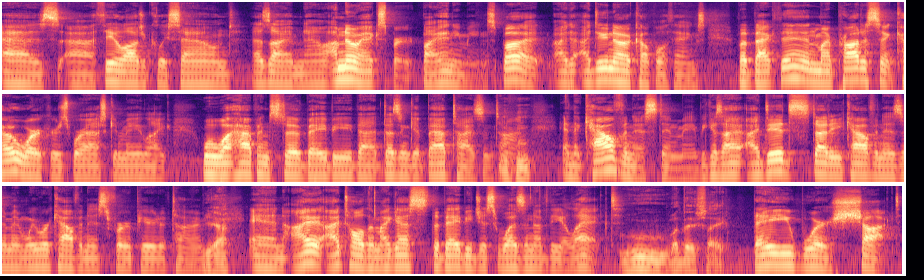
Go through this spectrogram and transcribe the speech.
as uh, theologically sound as I am now. I'm no expert by any means, but I, I do know a couple of things. But back then, my Protestant co-workers were asking me like, "Well, what happens to a baby that doesn't get baptized in time?" And the Calvinist in me, because I, I did study Calvinism and we were Calvinists for a period of time. Yeah. And I, I told them, I guess the baby just wasn't of the elect. Ooh, what'd they say? They were shocked.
